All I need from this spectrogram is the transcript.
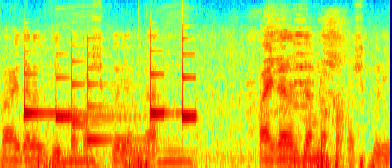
পাই যদি প্রকাশ করি আমরা পাই দ্বারা যদি আমরা প্রকাশ করি,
